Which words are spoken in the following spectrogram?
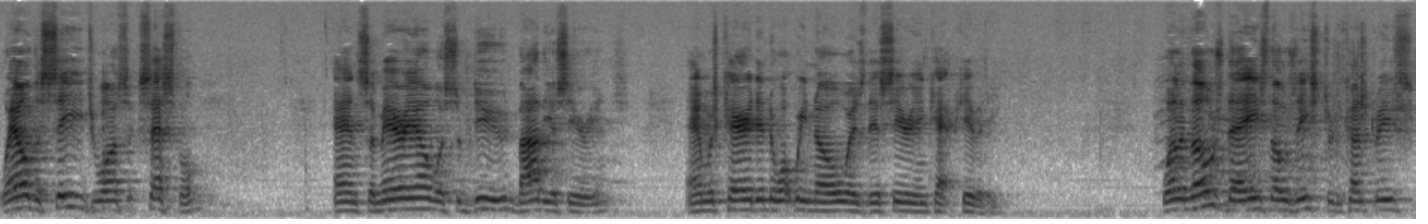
Well, the siege was successful and Samaria was subdued by the Assyrians and was carried into what we know as the Assyrian captivity. Well, in those days, those eastern countries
